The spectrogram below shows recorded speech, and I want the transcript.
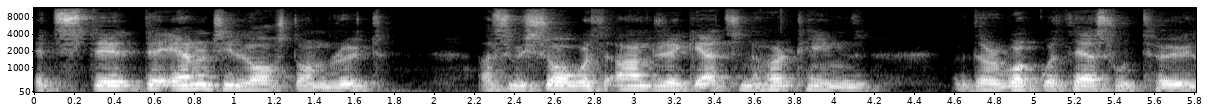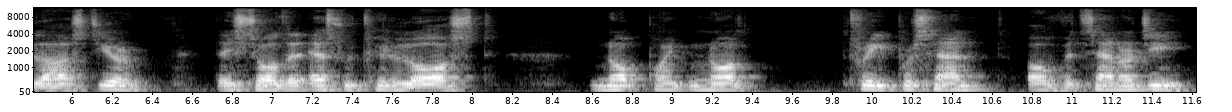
It's the, the energy lost en route. As we saw with Andrea Ghez and her team, their work with S0-2 last year, they saw that S0-2 lost 0.0 3% of its energy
